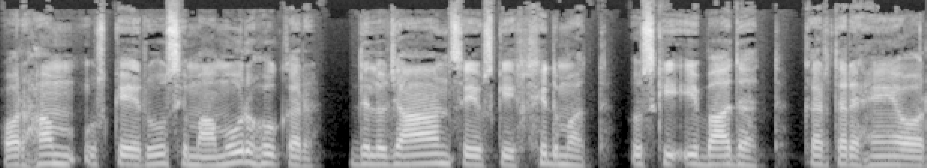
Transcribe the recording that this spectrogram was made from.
اور ہم اس کے روح سے معمور ہو کر دل و جان سے اس کی خدمت، اس کی عبادت کرتے رہیں اور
